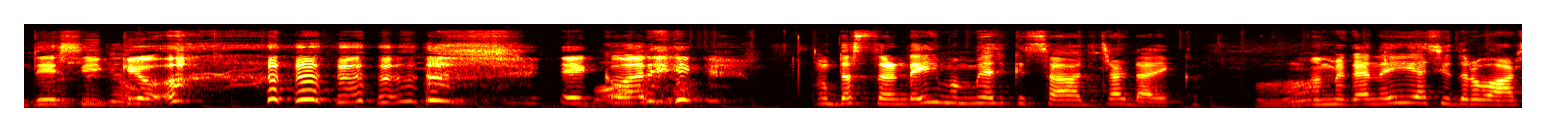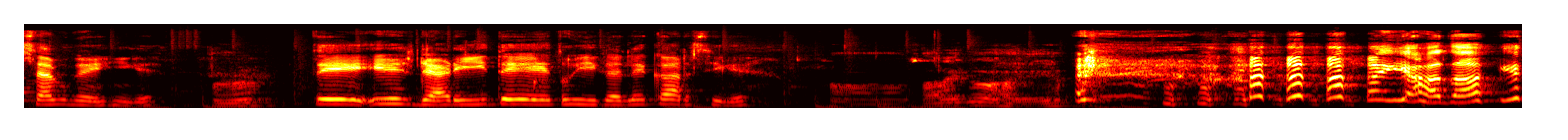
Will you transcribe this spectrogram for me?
ਦੇਸੀ ਘਿਓ। ਇੱਕ ਵਾਰੀ ਦੱਸਣ ਡਈ ਮੰਮੀ ਅੱਜ ਕਿੱਸਾ ਅੱਜ ਤੁਹਾਡਾ ਇੱਕ। ਮੰਮੀ ਕਹਿੰਦੇ ਸੀ ਅਸੀਂ ਦਰਬਾਰ ਸਾਹਿਬ ਗਏ ਸੀਗੇ। ਤੇ ਇਹ ਡੈਡੀ ਤੇ ਤੁਸੀਂ ਕਹਿੰਦੇ ਘਰ ਸੀਗੇ। ਸਾਰੇ ਕੋ ਹੈਗੇ ਯਾਦ ਆ ਗਿਆ।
